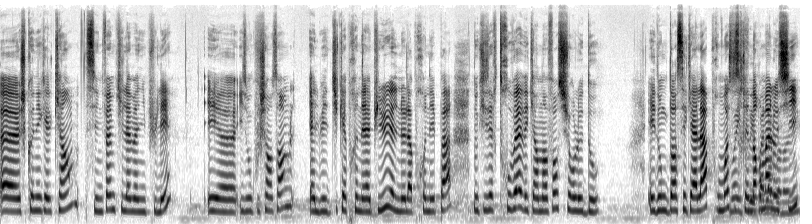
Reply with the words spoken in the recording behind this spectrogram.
Euh, je connais quelqu'un, c'est une femme qui l'a manipulé. Et euh, ils ont couché ensemble. Elle lui a dit qu'elle prenait la pilule, elle ne la prenait pas. Donc il s'est retrouvé avec un enfant sur le dos. Et donc dans ces cas-là, pour moi, ce Ouais, serait normal aussi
